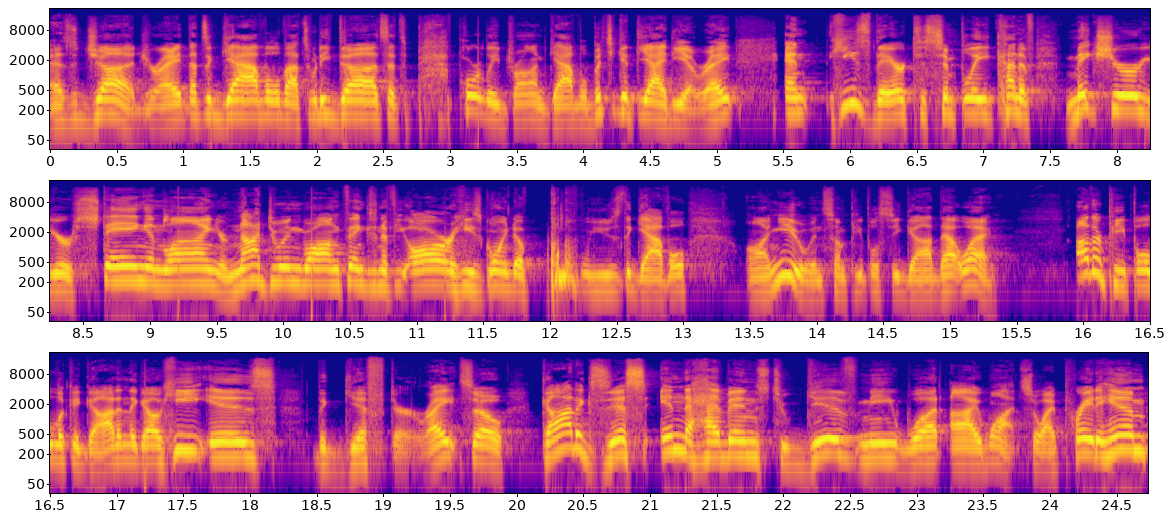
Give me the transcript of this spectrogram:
as a judge, right? That's a gavel. That's what he does. That's a poorly drawn gavel, but you get the idea, right? And he's there to simply kind of make sure you're staying in line, you're not doing wrong things, and if you are, he's going to use the gavel on you. And some people see God that way. Other people look at God and they go, He is the gifter, right? So God exists in the heavens to give me what I want. So I pray to Him,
